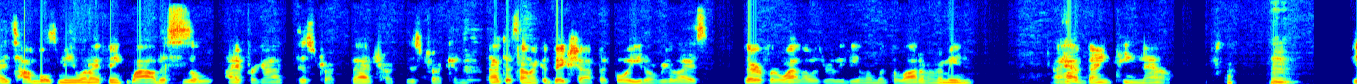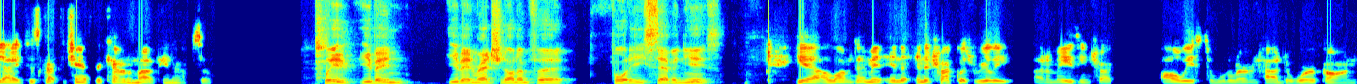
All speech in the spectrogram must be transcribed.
it humbles me when I think, wow, this is a, I forgot this truck, that truck, this truck. And not to sound like a big shot, but boy, you don't realize there for a while I was really dealing with a lot of them. I mean, I have 19 now. Hmm. Yeah, I just got the chance to count them up, you know. So, well, you, you've been you've been wrenching on them for forty seven years. yeah, a long time. And, and, the, and the truck was really an amazing truck, always to learn how to work on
